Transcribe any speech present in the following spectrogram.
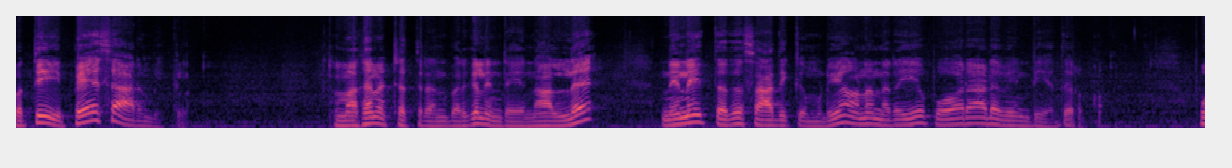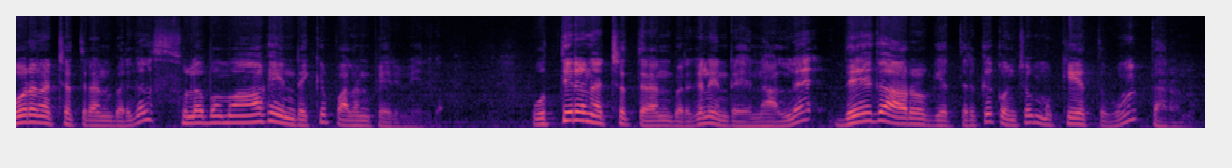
பற்றி பேச ஆரம்பிக்கலாம். மக நட்சத்திர அன்பர்கள் இன்றைய நாளில் நினைத்ததை சாதிக்க முடியும். ஆனால் நிறைய போராட வேண்டியது இருக்கும். பூர நட்சத்திர அன்பர்கள் சுலபமாக இன்றைக்கு பலன் பெறுவீர்கள். உத்திர நட்சத்திர அன்பர்கள் இன்றைய நாளில் தேக ஆரோக்கியத்திற்கு கொஞ்சம் முக்கியத்துவம் தரணும்.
